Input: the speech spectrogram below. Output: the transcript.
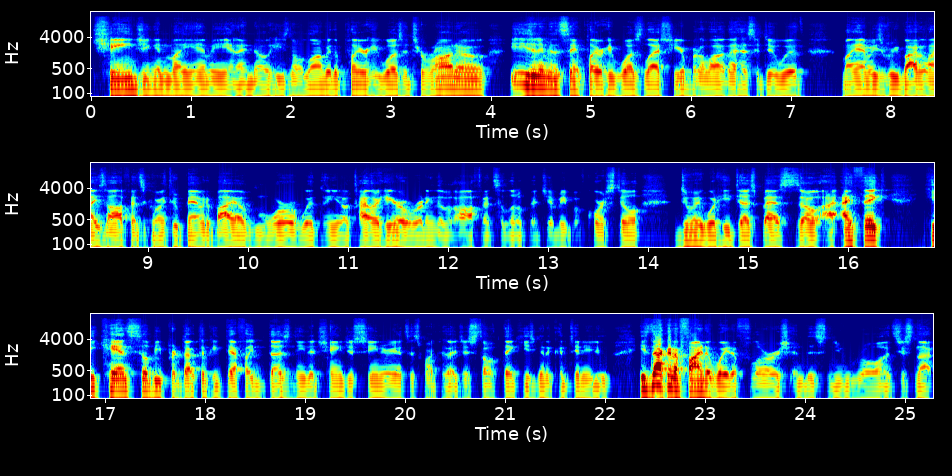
changing in Miami, and I know he's no longer the player he was in Toronto. He isn't even the same player he was last year, but a lot of that has to do with Miami's revitalized offense going through Bam Adebayo more with you know Tyler Herro running the offense a little bit. Jimmy, of course, still doing what he does best. So I, I think he can still be productive. He definitely does need a change of scenery at this point because I just don't think he's going to continue to. He's not going to find a way to flourish in this new role. It's just not.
